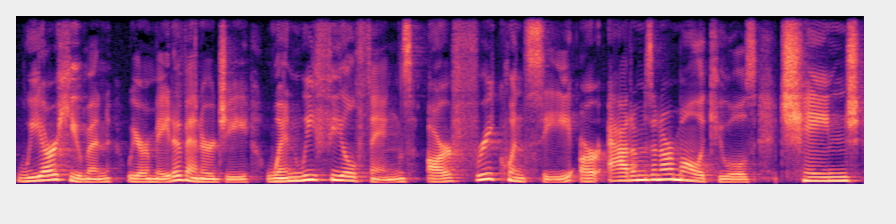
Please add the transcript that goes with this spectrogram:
we are human, we are made of energy. When we feel things, our frequency, our atoms and our molecules change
